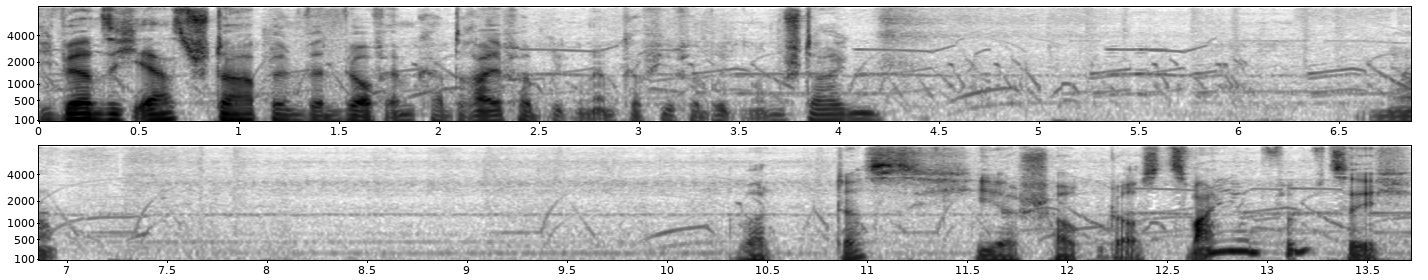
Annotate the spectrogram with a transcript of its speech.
Die werden sich erst stapeln, wenn wir auf MK3-Fabriken und MK4-Fabriken umsteigen. Ja. Aber das hier schaut gut aus. 52.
